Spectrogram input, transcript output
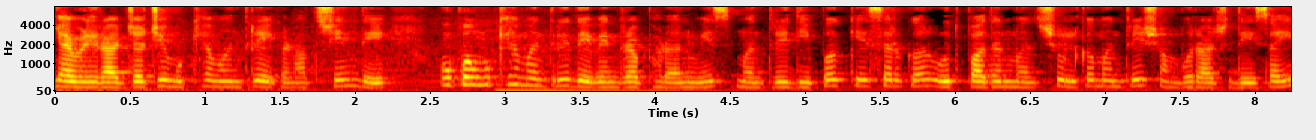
यावेळी राज्याचे मुख्यमंत्री एकनाथ शिंदे उपमुख्यमंत्री देवेंद्र फडणवीस मंत्री दीपक केसरकर उत्पादन शुल्क मंत्री शंभूराज देसाई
